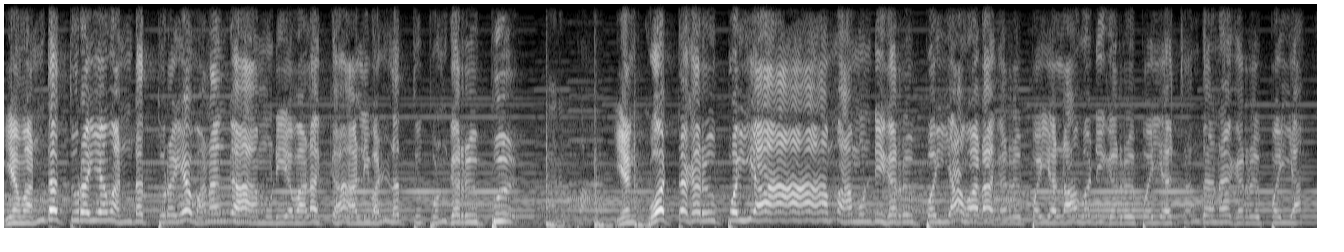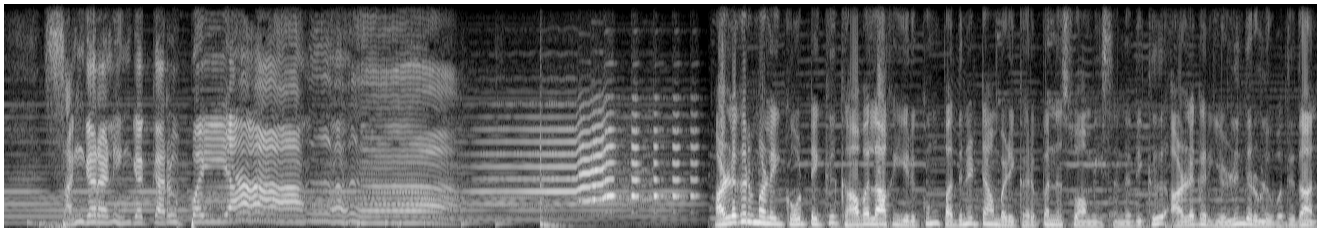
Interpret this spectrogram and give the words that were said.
என் வண்டத்துறைய வண்டத்துறைய வணங்கா முடிய வழக்காளி வள்ளத்து பொன்கருப்பு கருப்பா. என் கோட்ட கருப்பையா மாமுண்டி கருப்பையா வட கருப்பையா லாவடி கருப்பையா சந்தன கருப்பையா சங்கரலிங்க கருப்பையா. அழகர்மலை கோட்டைக்கு காவலாக இருக்கும் பதினெட்டாம் படி கருப்பண்ண சுவாமி சன்னதிக்கு அழகர் எழுந்தருளுவதுதான்.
